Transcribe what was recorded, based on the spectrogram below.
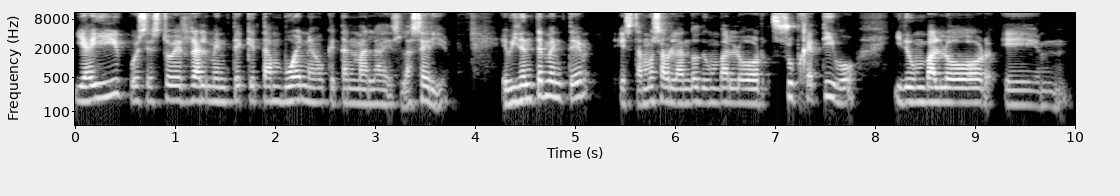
y ahí, pues esto es realmente qué tan buena o qué tan mala es la serie. Evidentemente, estamos hablando de un valor subjetivo y de un valor em,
